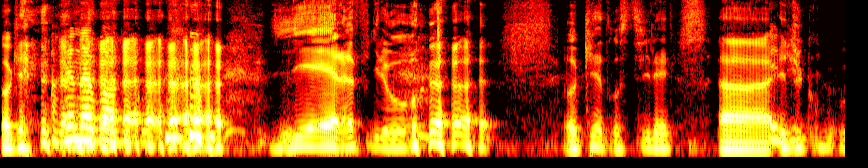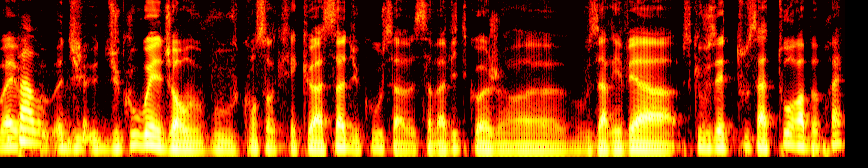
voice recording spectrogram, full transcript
Ok. Rien à voir. yeah, la philo Ok, trop stylé. Euh, et, Et du, coup, ouais, du, du coup, ouais, genre vous vous concentrez que à ça, du coup, ça, ça va vite, quoi. Genre, euh, vous arrivez à. Parce que vous êtes tous à Tours à peu près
